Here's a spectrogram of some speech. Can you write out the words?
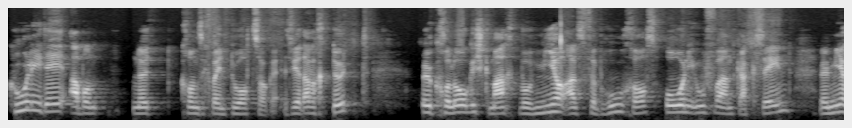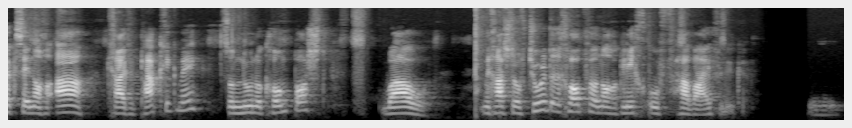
Coole Idee, aber nicht konsequent durchgezogen. Es wird einfach dort ökologisch gemacht, wo wir als Verbraucher es ohne Aufwand gar sehen. Weil wir sehen nachher, ah, keine Verpackung mehr, sondern nur noch Kompost. Wow. Dann kannst du auf die Schulter klopfen und nachher gleich auf Hawaii fliegen. Mhm.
